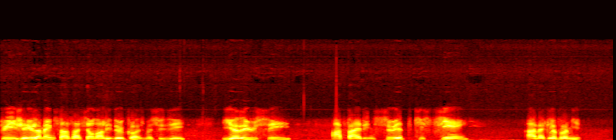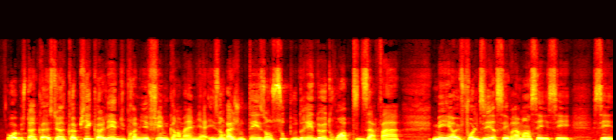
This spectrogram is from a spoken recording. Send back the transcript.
Puis j'ai eu la même sensation dans les deux cas. Je me suis dit, il a réussi à faire une suite qui se tient avec le premier. Ouais, c'est un, c'est un copier-coller du premier film quand même. Ils ont rajouté, ils ont saupoudré deux, trois petites affaires. Mais euh, il faut le dire, c'est vraiment, c'est, c'est, c'est,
